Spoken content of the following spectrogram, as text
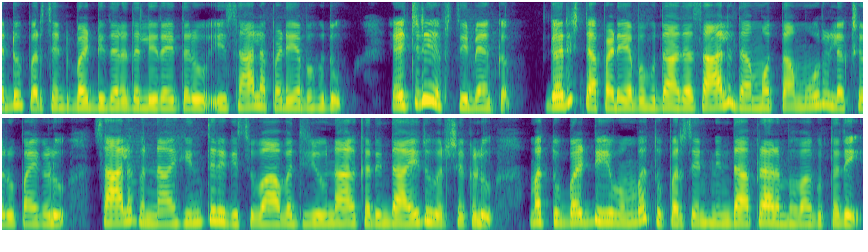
ಎರಡು ಪರ್ಸೆಂಟ್ ಬಡ್ಡಿ ದರದಲ್ಲಿ ರೈತರು ಈ ಸಾಲ ಪಡೆಯಬಹುದು. ಎಚ್ ಡಿ ಬ್ಯಾಂಕ್ ಗರಿಷ್ಠ ಪಡೆಯಬಹುದಾದ ಸಾಲದ ಮೊತ್ತ ಮೂರು ಲಕ್ಷ ರೂಪಾಯಿಗಳು. ಸಾಲವನ್ನು ಹಿಂತಿರುಗಿಸುವ ಅವಧಿಯು ನಾಲ್ಕರಿಂದ ಐದು ವರ್ಷಗಳು ಮತ್ತು ಬಡ್ಡಿ ಒಂಬತ್ತು ಪರ್ಸೆಂಟ್ನಿಂದ ಪ್ರಾರಂಭವಾಗುತ್ತದೆ.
